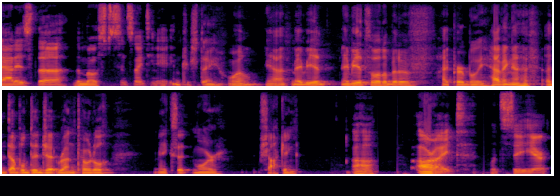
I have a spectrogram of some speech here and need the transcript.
That is the the most since 1980. Interesting. Well, yeah, maybe it maybe it's a little bit of hyperbole. Having a, a double digit run total makes it more shocking. Uh huh. All right. Let's see here.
